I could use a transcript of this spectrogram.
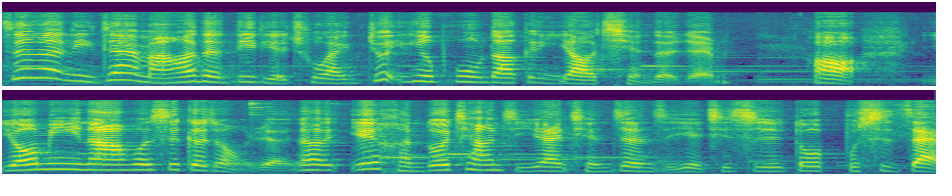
真的你在曼哈顿地铁出来，你就一定碰到跟你要钱的人。好，游民啊，或是各种人，那也很多枪击案，前阵子也其实都不是在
